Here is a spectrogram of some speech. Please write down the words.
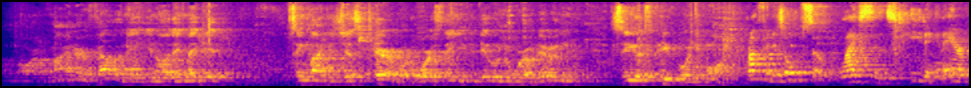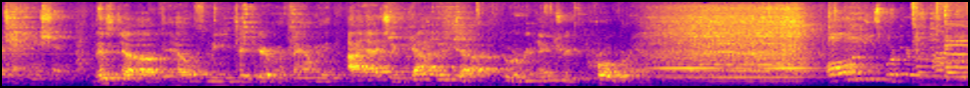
Or a minor felony, you know, they make it seem like it's just terrible, the worst thing you can do in the world. They don't even see you as people anymore. Ruffin is also licensed heating and air technician. This job, it helps me take care of my family. I actually got this job through a reentry program. All of these workers are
